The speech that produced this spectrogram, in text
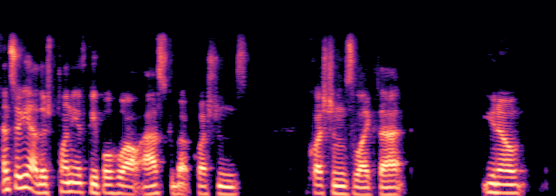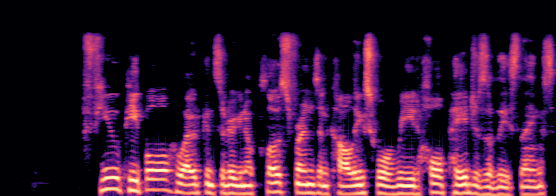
And so yeah, there's plenty of people who I'll ask about questions questions like that. You know, few people who I would consider, you know, close friends and colleagues who will read whole pages of these things,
